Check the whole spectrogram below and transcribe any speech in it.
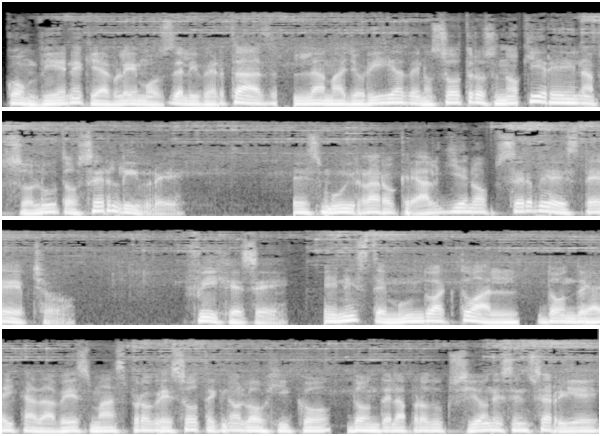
Conviene que hablemos de libertad, la mayoría de nosotros no quiere en absoluto ser libre. Es muy raro que alguien observe este hecho. Fíjese, en este mundo actual, donde hay cada vez más progreso tecnológico, donde la producción es en serie,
